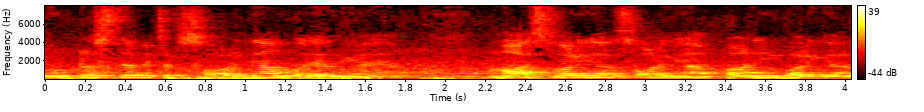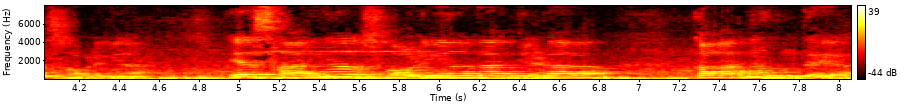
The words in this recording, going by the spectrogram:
ਯੂਟਰਸ ਦੇ ਵਿੱਚ ਰਸੌਲੀਆਂ ਹੋ ਜਾਂਦੀਆਂ ਆ, ਮਾਸ ਵਾਲੀਆਂ ਰਸੌਲੀਆਂ, ਪਾਣੀ ਵਾਲੀਆਂ ਰਸੌਲੀਆਂ, ਇਹ ਸਾਰੀਆਂ ਰਸੌਲੀਆਂ ਦਾ ਜਿਹੜਾ ਕਾਰਨ ਹੁੰਦੇ ਆ।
